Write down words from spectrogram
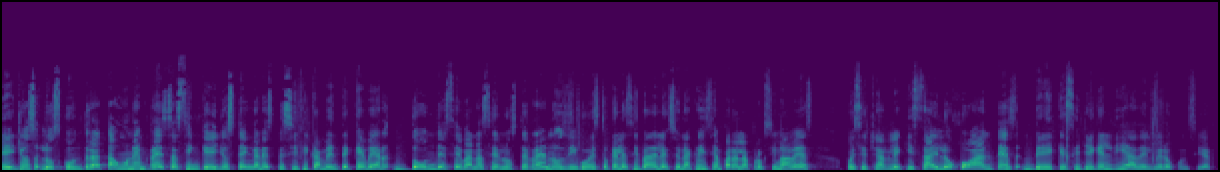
Ellos los contrata una empresa sin que ellos tengan específicamente que ver dónde se van a hacer los terrenos. Digo, esto que le sirva de lección a Cristian para la próxima vez, pues echarle quizá el ojo antes de que se llegue el día del mero concierto.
